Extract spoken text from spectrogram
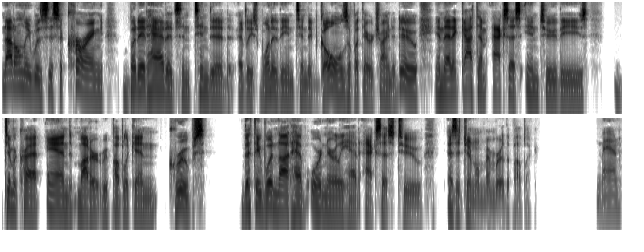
not only was this occurring, but it had its intended, at least one of the intended goals of what they were trying to do, in that it got them access into these Democrat and moderate Republican groups that they would not have ordinarily had access to as a general member of the public. Man,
